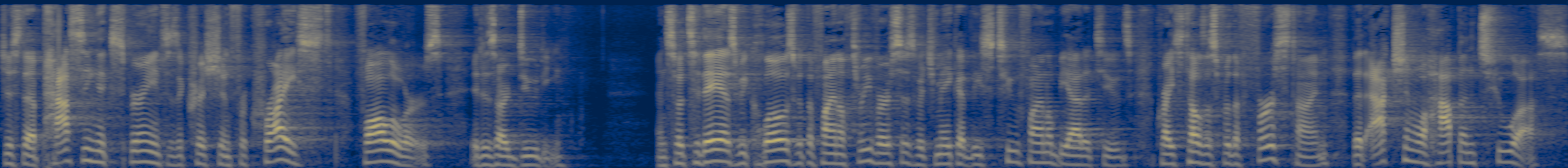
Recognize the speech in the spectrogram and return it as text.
just a passing experience as a Christian. For Christ followers, it is our duty. And so today, as we close with the final three verses, which make up these two final Beatitudes, Christ tells us for the first time that action will happen to us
